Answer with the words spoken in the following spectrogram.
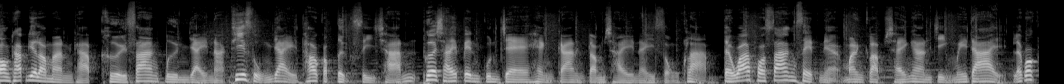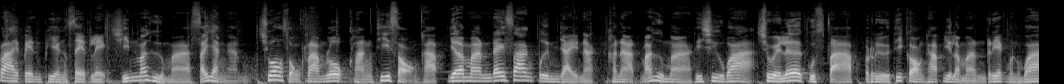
กองทัพเยอรมันครับเคยสร้างปืนใหญ่หนักที่สูงใหญ่เท่ากับตึก 4 ชั้น เพื่อใช้เป็นกุญแจแห่งการกำชัยในสงคราม แต่ว่าพอสร้างเสร็จเนี่ยมันกลับใช้งานจริงไม่ได้ แล้วก็กลายเป็นเพียงเศษเหล็กชิ้นมหึมาซะอย่างนั้น ช่วงสงครามโลกครั้งที่ 2 ครับ เยอรมันได้สร้างปืนใหญ่หนักขนาดมหึมาที่ชื่อว่าชเวเลอร์กุสตาฟหรือที่กองทัพเยอรมันเรียกมันว่า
